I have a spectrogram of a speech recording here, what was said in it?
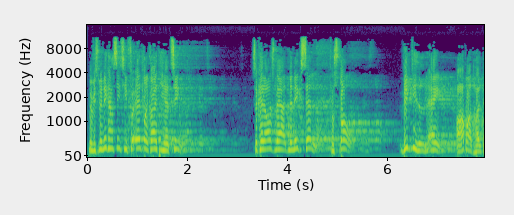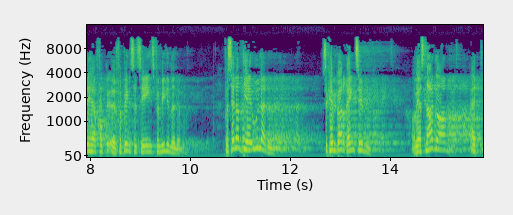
Men hvis man ikke har set sine forældre gøre de her ting, så kan det også være, at man ikke selv forstår vigtigheden af at opretholde det her øh, forbindelse til ens familiemedlemmer. For selvom de er i udlandet, så kan vi godt ringe til dem. Og vi har snakket om, at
